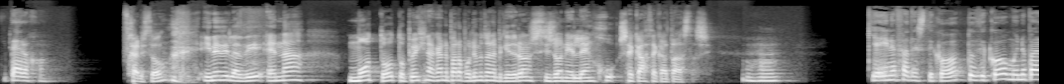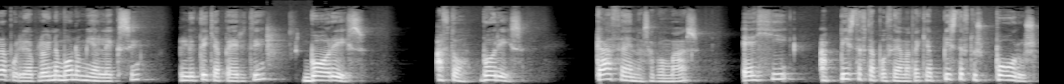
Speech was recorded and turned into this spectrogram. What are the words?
Υπέροχο. Ευχαριστώ. Είναι δηλαδή ένα μότο το οποίο έχει να κάνει πάρα πολύ με τον επικεντρώνω στη ζώνη ελέγχου σε κάθε Και είναι φανταστικό. Το δικό μου είναι πάρα πολύ απλό. Είναι μόνο μία λέξη. Λυτή και απέριτη. Μπορείς. Αυτό, μπορείς. Κάθε ένας από εμάς έχει απίστευτα αποθέματα και απίστευτους πόρους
